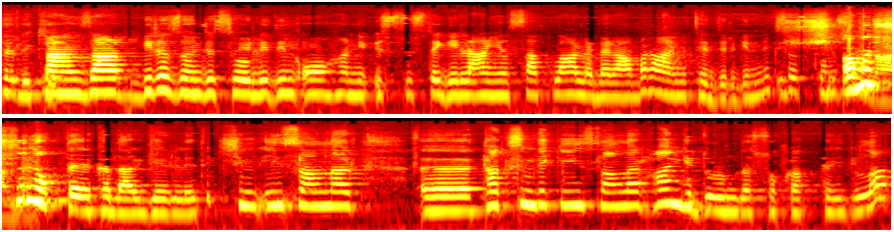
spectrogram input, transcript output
Tabii ki. benzer biraz önce söylediğin o hani üst üste gelen yasaklarla beraber aynı tedirginlik söz konusu Ama herhalde. şu noktaya kadar geriledik. Şimdi insanlar, e, Taksim'deki insanlar hangi durumda sokaktaydılar?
